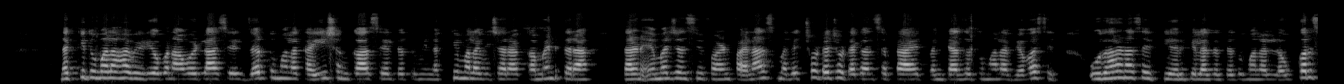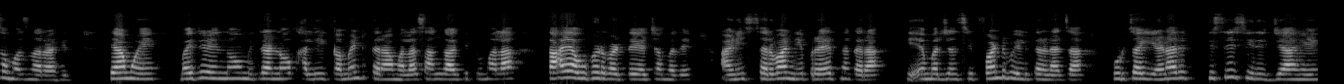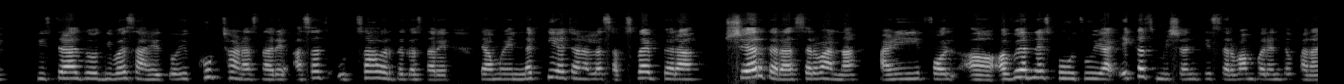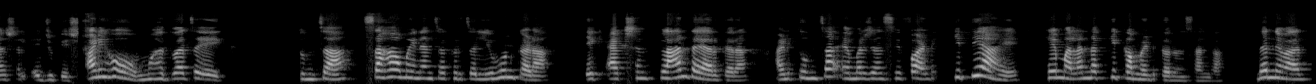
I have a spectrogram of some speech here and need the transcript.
नक्की तुम्हाला हा व्हिडिओ पण आवडला असेल जर तुम्हाला काही शंका असेल तर तुम्ही नक्की मला विचारा कमेंट करा. कारण एमर्जन्सी फंड फायनान्समध्ये छोट्या छोट्या कन्सेप्ट आहेत पण त्या जर तुम्हाला व्यवस्थित उदाहरणासहित क्लिअर केल्या तर त्या तुम्हाला लवकर समजणार आहेत. त्यामुळे मैत्रिणींनो मित्रांनो खाली कमेंट करा. मला सांगा की तुम्हाला काय अवघड वाटतं याच्यामध्ये? आणि सर्वांनी प्रयत्न करा की एमर्जन्सी फंड बिल्ड करण्याचा. पुढचा येणारी तिसरी सिरीज जी आहे तिसरा जो दिवस आहे तोही खूप छान असणार आहे असाच उत्साहवर्धक असणार. आहे त्यामुळे नक्की या चॅनलला सबस्क्राईब करा शेअर करा सर्वांना. आणि फॉल अवेअरनेस पोहोचू या एकच मिशन की सर्वांपर्यंत फायनान्शियल एज्युकेशन आणि हो महत्वाचं एक तुमचा सहा महिन्यांचा खर्च लिहून काढा एक ऍक्शन प्लॅन तयार करा आणि तुमचा एमर्जन्सी फंड किती आहे हे मला नक्की कमेंट करून सांगा. धन्यवाद.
